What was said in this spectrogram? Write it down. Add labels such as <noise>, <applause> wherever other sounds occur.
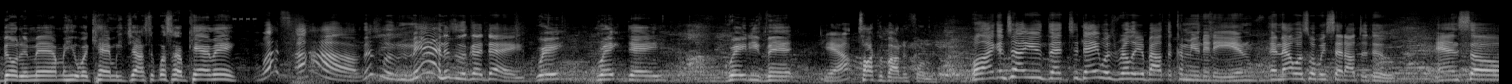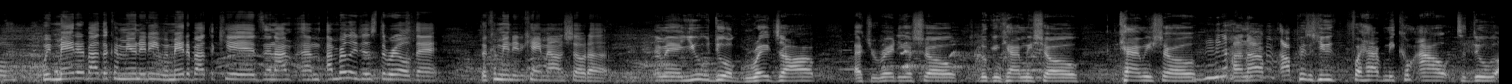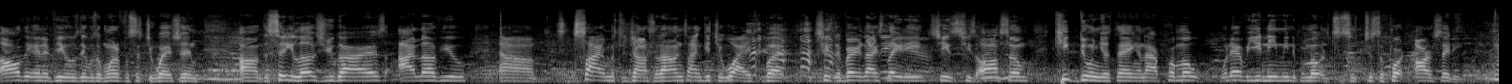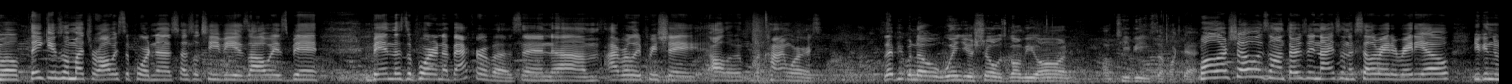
Building man, I'm here with Cammie Johnson. What's up, Cammie? What's up? This was man. This was a good day. Great, great day, great event. Yeah. Talk about it for me. Well, I can tell you that today was really about the community, and, and that was what we set out to do. And so we made it about the community, we made it about the kids, and I'm, I'm, I'm really just thrilled that the community came out and showed up. I mean, you do a great job at your radio show, Luke and Cammie show, Cammie show, <laughs> and I, I appreciate you for having me come out to do all the interviews. It was a wonderful situation. Um, the city loves you guys. I love you. Um, sorry, Mr. Johnson, I don't trying to get your wife, but <laughs> she's a very nice lady. She's she's awesome. Keep doing your thing, and I promote whatever you need me to promote to, to support our city. Well, thank you so much for always supporting us. Hustle TV has always been been the supporter and the backer of us, and um, I really appreciate all of the kind words. Let people know when your show is going to be on on TV and stuff like that. Well, our show is on Thursday nights on Accelerated Radio. You can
